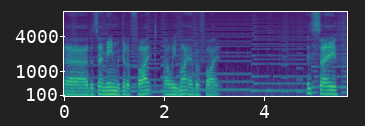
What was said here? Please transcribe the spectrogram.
Uh, does that mean we've got a fight? Oh, we might have a fight. Let's save.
